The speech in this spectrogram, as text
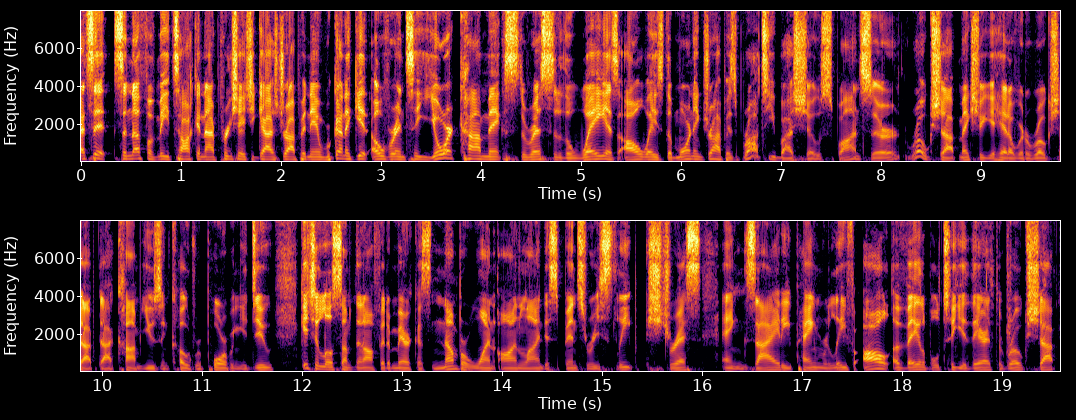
That's it. It's enough of me talking. I appreciate you guys dropping in. We're going to get over into your comments the rest of the way. As always, the morning drop is brought to you by show sponsor, Rogue Shop. Make sure you head over to rogueshop.com using code Rapport when you do. Get you a little something off at America's number one online dispensary, sleep, stress, anxiety, pain relief, all available to you there at the Rogue Shop.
